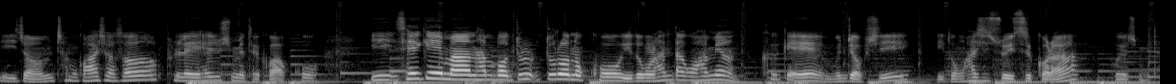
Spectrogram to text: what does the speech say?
이 점 참고하셔서 플레이 해주시면 될 것 같고 이 세 개만 한번 뚫, 뚫어놓고 이동을 한다고 하면 크게 문제 없이 이동하실 수 있을 거라 보여집니다.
